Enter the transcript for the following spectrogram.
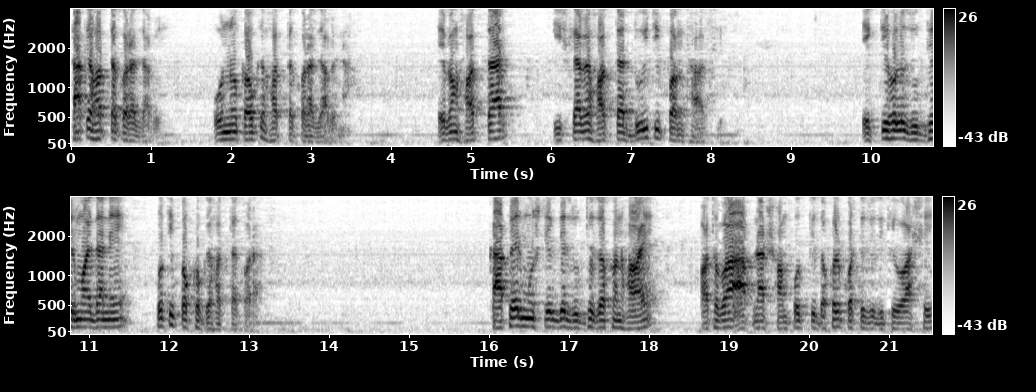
তাকে হত্যা করা যাবে? অন্য কাউকে হত্যা করা যাবে না। এবং হত্যার, ইসলামে হত্যার দুইটি পন্থা আছে। একটি হলো যুদ্ধের ময়দানে প্রতিপক্ষকে হত্যা করা। কাপের মুশ্রিকদের যুদ্ধ যখন হয়, অথবা আপনার সম্পত্তি দখল করতে যদি কেউ আসে,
